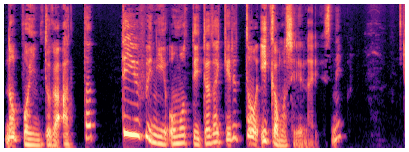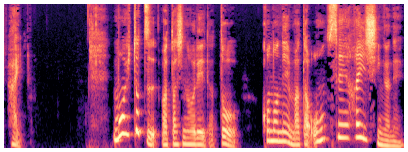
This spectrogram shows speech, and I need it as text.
のポイントがあったっていうふうに思っていただけるといいかもしれないですね。はい。もう一つ私の例だと、このね、また音声配信がね、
